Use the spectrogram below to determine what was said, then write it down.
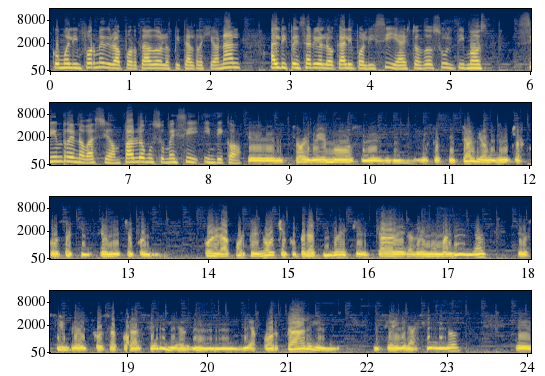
como el informe de lo aportado al Hospital Regional, al Dispensario Local y Policía, estos dos últimos sin renovación. Pablo Musumesi indicó. Eh, hoy vemos en este hospital, digamos, muchas cosas que se han hecho con, con el aporte de ocho cooperativas y que cada vez las vemos más lindas, pero siempre hay cosas por hacer y, aportar y, seguir haciendo. Eh,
